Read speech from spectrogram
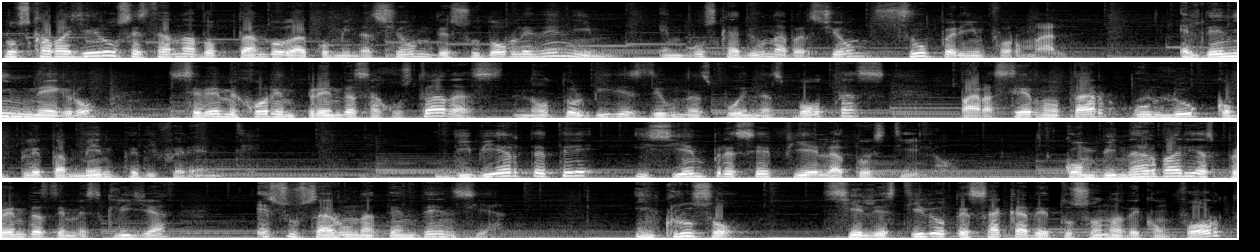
Los caballeros están adoptando la combinación de su doble denim en busca de una versión súper informal. El denim negro se ve mejor en prendas ajustadas, no te olvides de unas buenas botas para hacer notar un look completamente diferente. Diviértete y siempre sé fiel a tu estilo. Combinar varias prendas de mezclilla es usar una tendencia. Incluso, si el estilo te saca de tu zona de confort,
